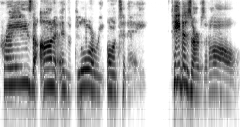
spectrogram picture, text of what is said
praise, the honor, and the glory on today. He deserves it all.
